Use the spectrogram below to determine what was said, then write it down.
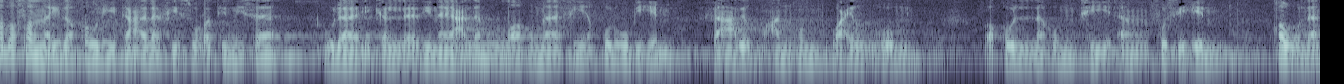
وقد وصلنا إلى قوله تعالى في سورة النساء أولئك الذين يعلم الله ما في قلوبهم فأعرض عنهم وعظهم وقل لهم في أنفسهم قولا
